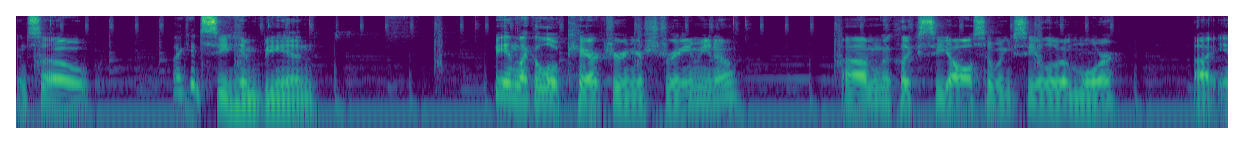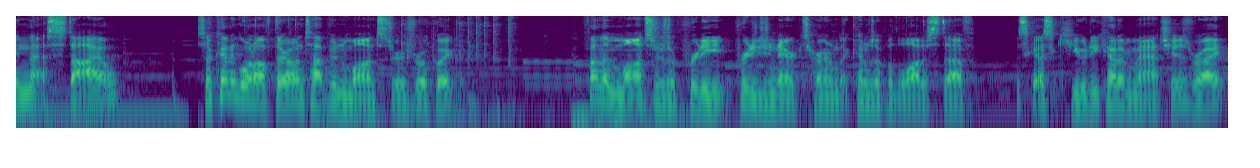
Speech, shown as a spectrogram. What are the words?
And so I could see him being being like a little character in your stream, you know? Uh, I'm gonna click see all so we can see a little bit more uh, in that style. So kind of going off there, I'll type in monsters real quick. I find that monsters a pretty pretty generic term that comes up with a lot of stuff. This guy's cute, he kind of matches, right?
